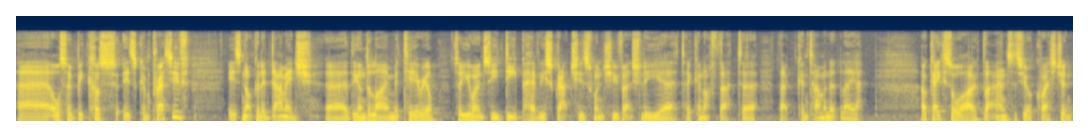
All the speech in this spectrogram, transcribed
Uh, also, because it's compressive, it's not going to damage uh, the underlying material, so you won't see deep, heavy scratches once you've actually uh, taken off that, uh, that contaminant layer. Okay, so I hope that answers your question.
